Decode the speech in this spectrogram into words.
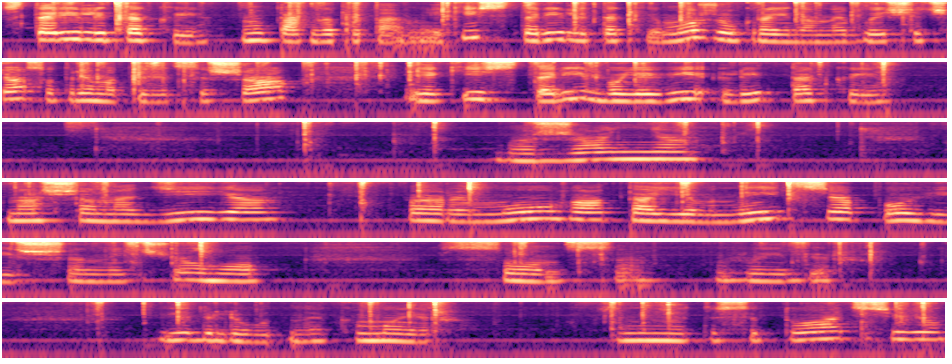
старі літаки? Ну так, запитаємо. Якісь старі літаки. Може Україна в найближчий час отримати від США якісь старі бойові літаки? Бажання, наша надія, перемога, таємниця, повішений. Чого? Сонце, вибір, відлюдник, мир. Змінити ситуацію.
